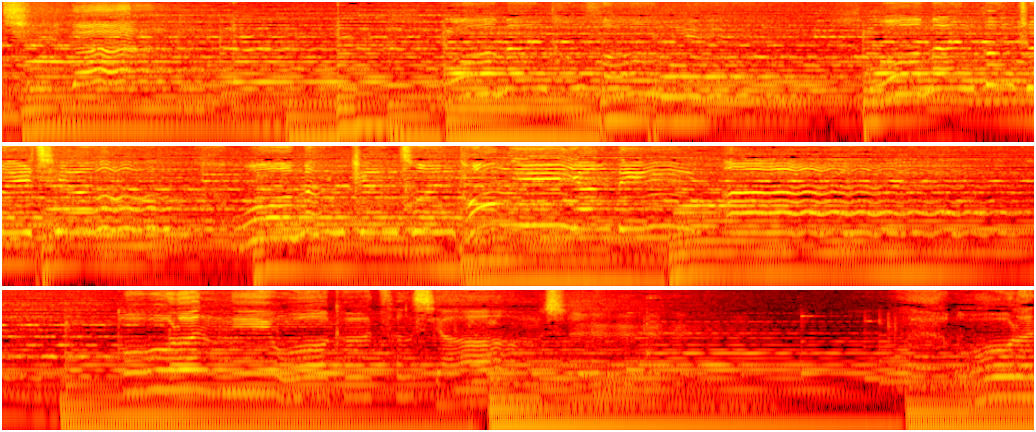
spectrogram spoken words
期待，我们同风雨，我们共追求，我们珍存同一样的爱。无论你我可曾相识，无论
